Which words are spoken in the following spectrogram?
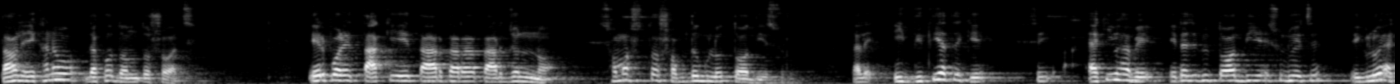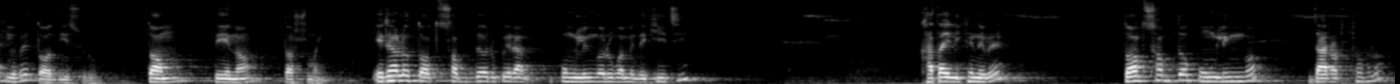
তাহলে এখানেও দেখো দন্তস আছে। এরপরে তাকে, তার দ্বারা, তার জন্য সমস্ত শব্দগুলো ত দিয়ে শুরু। তাহলে এই দ্বিতীয়া থেকে সেই একইভাবে এটা যেহেতু ত দিয়ে শুরু হয়েছে, এগুলো একইভাবে ত দিয়ে শুরু। তম, তেন তস্ময় এটা হলো তৎশব্দ রূপের পুংলিঙ্গ রূপ আমি দেখিয়েছি। খাতায় লিখে নেবে। তৎশব্দ পুংলিঙ্গ, যার অর্থ হলো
